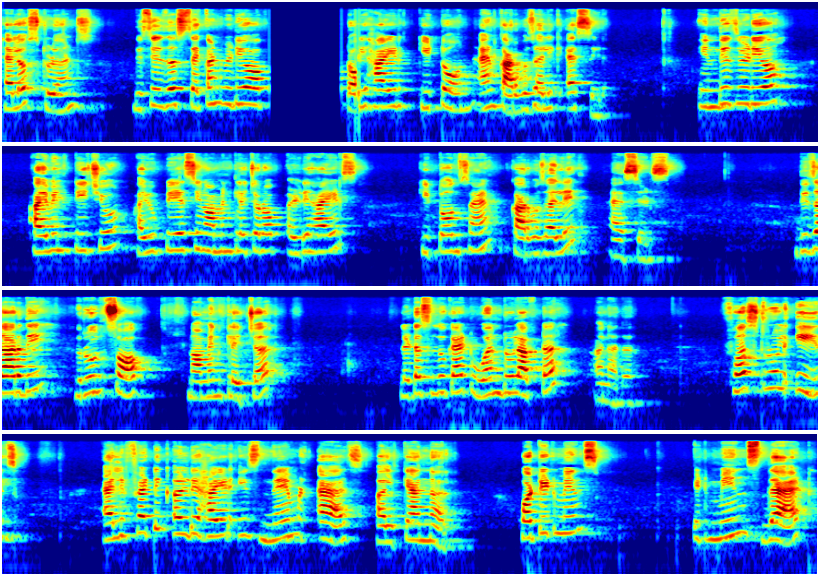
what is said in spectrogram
Hello students, this is the second video of aldehyde, ketone and carboxylic acid. In this video, I will teach you IUPAC nomenclature of aldehydes, ketones and carboxylic acids. These are the rules of nomenclature. Let us look at one rule after another. First rule is aliphatic aldehyde is named as alkanal what it means? It means that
